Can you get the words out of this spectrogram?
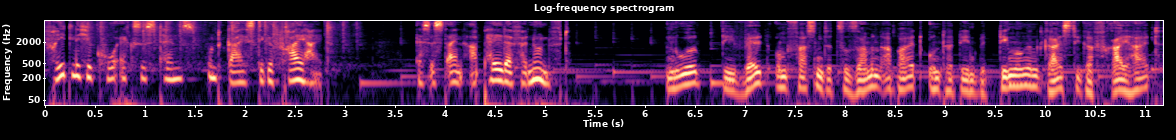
friedliche Koexistenz und geistige Freiheit. Es ist ein Appell der Vernunft. Nur die weltumfassende Zusammenarbeit unter den Bedingungen geistiger Freiheit,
